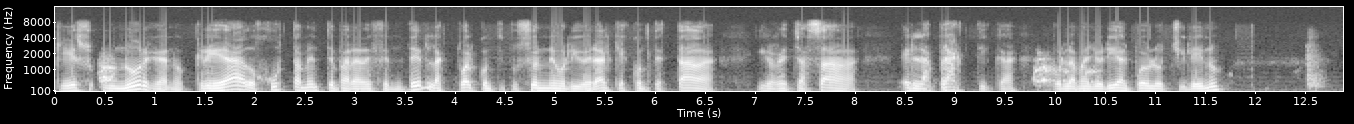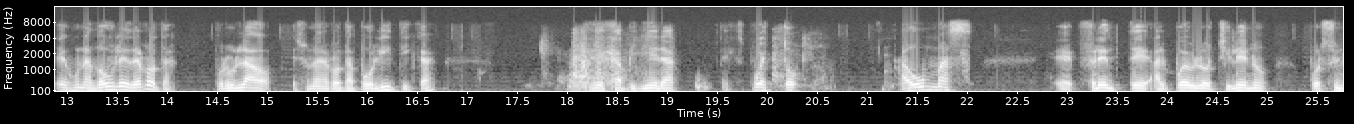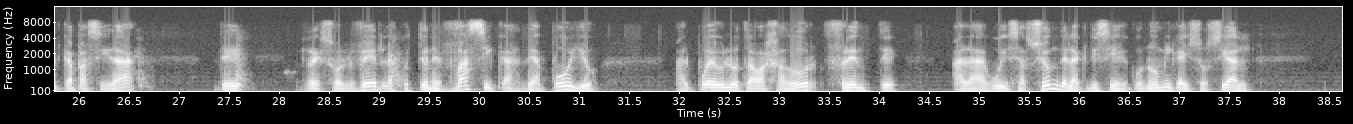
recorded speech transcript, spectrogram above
que es un órgano creado justamente para defender la actual constitución neoliberal que es contestada y rechazada en la práctica por la mayoría del pueblo chileno, es una doble derrota. Por un lado, es una derrota política que deja Piñera expuesto aún más eh, frente al pueblo chileno por su incapacidad de resolver las cuestiones básicas de apoyo al pueblo trabajador frente a la agudización de la crisis económica y social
